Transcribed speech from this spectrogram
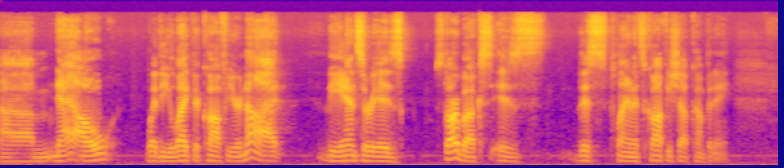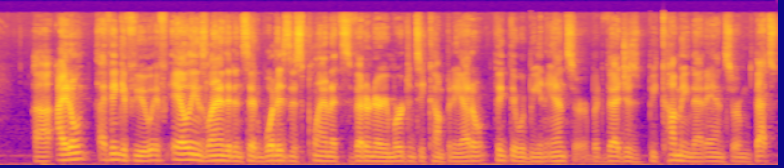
Um, now whether you like their coffee or not, the answer is Starbucks is this planet's coffee shop company. Uh, I don't. I think if you if aliens landed and said, "What is this planet's veterinary emergency company?" I don't think there would be an answer. But Veg is becoming that answer. That's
